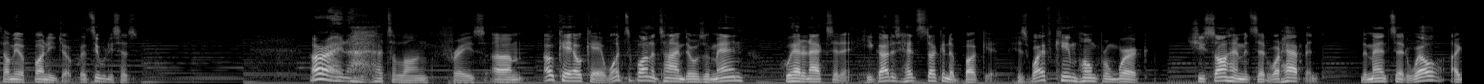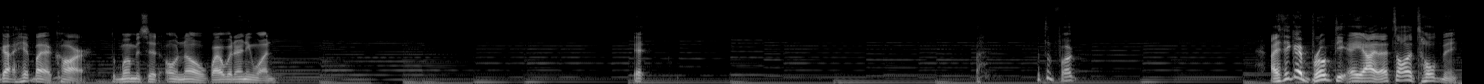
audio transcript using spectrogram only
Tell me a funny joke. Let's see what he says. All right, that's a long phrase. Um, okay, okay. Once upon a time, there was a man who had an accident. He got his head stuck in a bucket. His wife came home from work. She saw him and said, What happened? The man said, Well, I got hit by a car. The woman said, Oh no, why would anyone? What the fuck? I think I broke the AI. That's all it told me.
